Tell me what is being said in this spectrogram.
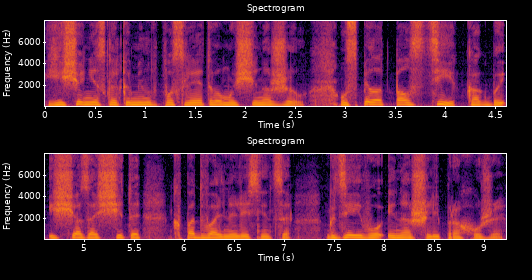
еще несколько минут после этого мужчина жил. Успел отползти, как бы ища защиты, к подвальной лестнице, где его и нашли прохожие.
